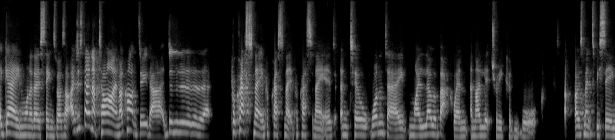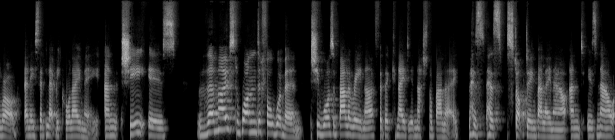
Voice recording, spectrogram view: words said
again one of those things where I was like, I just don't have time. I can't do that. Procrastinate, procrastinate, procrastinated until one day my lower back went and I literally couldn't walk. I was meant to be seeing Rob and he said, Let me call Amy. And she is the most wonderful woman. She was a ballerina for the Canadian National Ballet, has, has stopped doing ballet now and is now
